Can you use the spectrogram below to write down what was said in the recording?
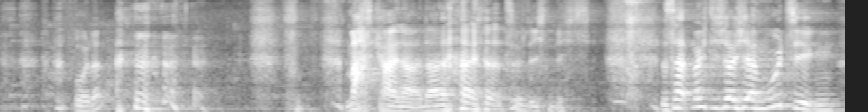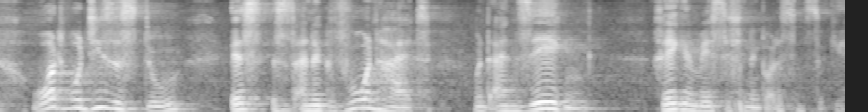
Oder? Macht keiner, nein, nein, natürlich nicht. Deshalb möchte ich euch ermutigen, what would Jesus do, ist, es ist eine Gewohnheit und ein Segen, regelmäßig in den Gottesdienst zu gehen.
